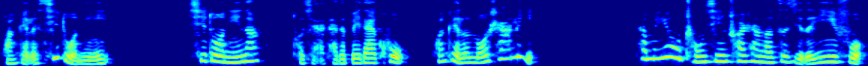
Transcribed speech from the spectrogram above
还给了西朵尼。西朵尼呢，脱下她的背带裤，还给了罗莎莉。他们又重新穿上了自己的衣服，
